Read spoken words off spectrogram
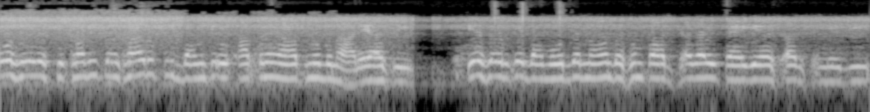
ਉਸ ਵੇਲੇ ਸਿੱਖਾਂ ਦੀ ਤਨਖਾਹ ਰੂਪੀ ਬਣ ਕੇ ਆਪਣੇ ਆਪ ਨੂੰ ਬਣਾ ਲਿਆ ਸੀ। ਇਸ ਕਰਕੇ ਦਾਮੋਦਰ ਨਾਮ ਦਸਮ ਪਾਤਸ਼ਾਹ ਦਾ ਵੀ ਪੈ ਗਿਆ ਸਾਹਿਬ ਸੰਗਤ ਜੀ।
